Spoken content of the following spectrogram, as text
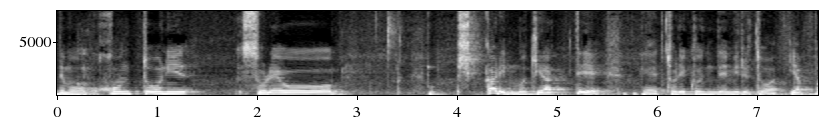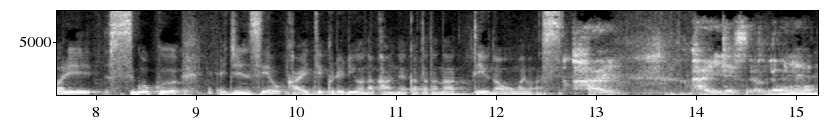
でも本当にそれをしっかり向き合って、えー、取り組んでみるとやっぱりすごく人生を変えてくれるような考え方だなっていうのは思います。はい。深いですよね。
